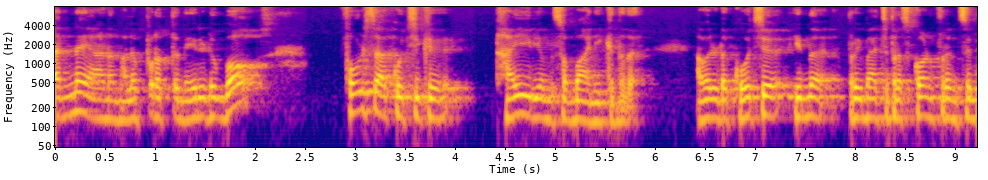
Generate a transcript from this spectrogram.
തന്നെയാണ് മലപ്പുറത്ത് നേരിടുമ്പോൾ. ഫോഴ്സ കൊച്ചിക്ക് ധൈര്യം സമ്മാനിക്കുന്നത്. അവരുടെ കോച്ച് ഇന്ന് പ്രീ മാച്ച് പ്രസ് കോൺഫറൻസിൽ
